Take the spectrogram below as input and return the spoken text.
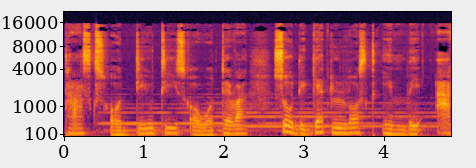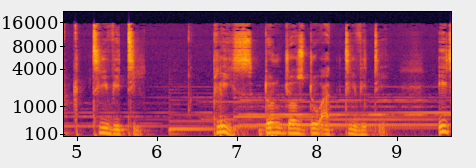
tasks or duties or whatever. So they get lost in the activity. Please don't just do activity. Each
